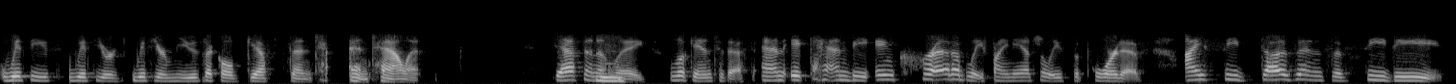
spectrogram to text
with these with your with your musical gifts and and talent. Definitely look into this, and it can be incredibly financially supportive. I see dozens of CDs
